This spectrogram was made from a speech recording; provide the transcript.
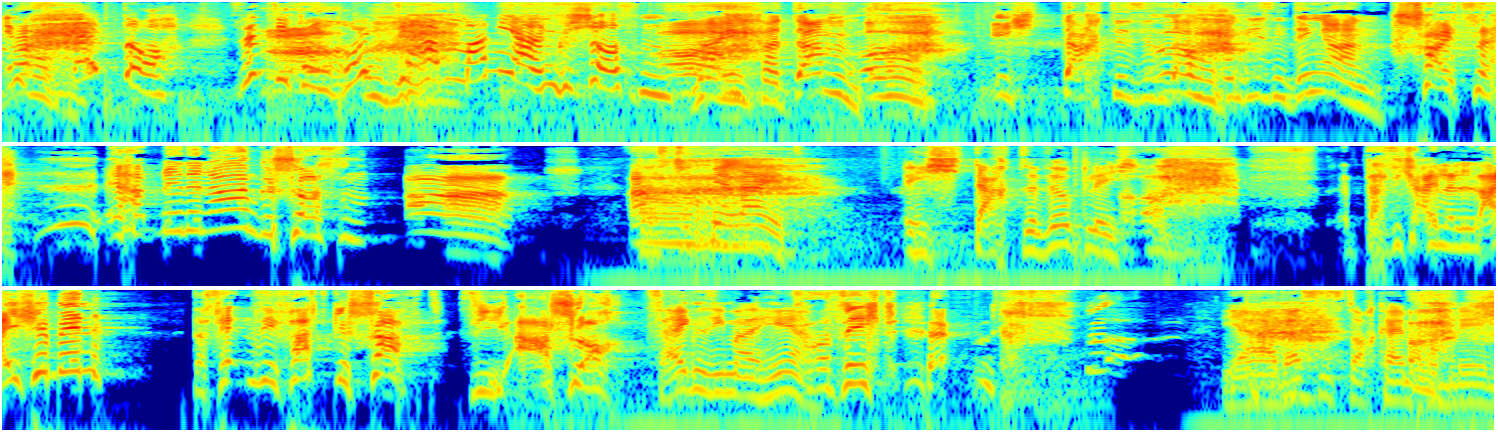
Inspektor! Sind Sie verrückt? Sie haben Manni angeschossen! Nein, verdammt! Ich dachte, Sie sind auch von diesen Dingern. Scheiße! Er hat mir in den Arm geschossen! Ah! Das tut mir leid. Ich dachte wirklich. Dass ich eine Leiche bin? Das hätten Sie fast geschafft! Sie Arschloch! Zeigen Sie mal her. Vorsicht! Ja, das ist doch kein Problem.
